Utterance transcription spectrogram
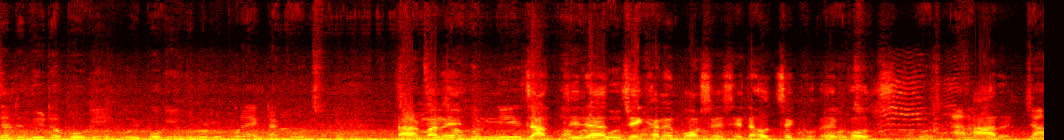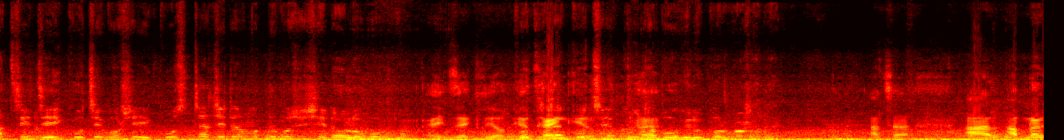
সাইডে দুইটা বগি ওই বগিগুলোর উপরে একটা কোচ। তার মানে যাত্রীরা হয়। যেখানে বসে সেটা হচ্ছে কোচ। আর যাত্রী যেই কোচে বসে এই কোচটা যেটার মধ্যে বসে সেটা হলো বগি। এক্স্যাক্টলি ওকে থ্যাংক ইউ দুইটা বগির উপর বসা থাকে আচ্ছা আর আপনার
